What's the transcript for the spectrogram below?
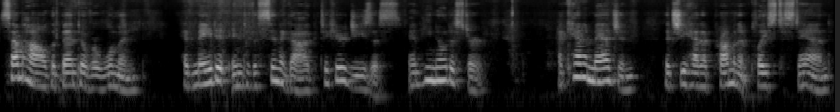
Somehow, the bent over woman had made it into the synagogue to hear Jesus, and he noticed her. I can't imagine that she had a prominent place to stand,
